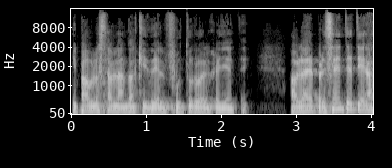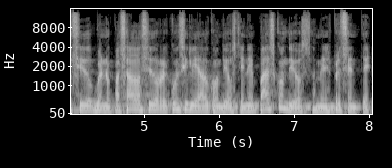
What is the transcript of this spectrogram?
Y Pablo está hablando aquí del futuro del creyente. Habla del presente, ha sido, bueno, pasado ha sido reconciliado con Dios, tiene paz con Dios, también es presente,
